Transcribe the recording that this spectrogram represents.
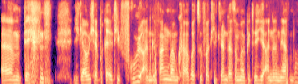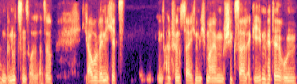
Ähm, denn ich glaube, ich habe relativ früh angefangen, beim Körper zu verklickern, dass er mal bitte hier andere Nervenbahnen benutzen soll. Also ich glaube, wenn ich jetzt in Anführungszeichen mich meinem Schicksal ergeben hätte und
